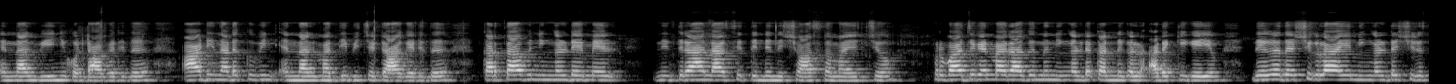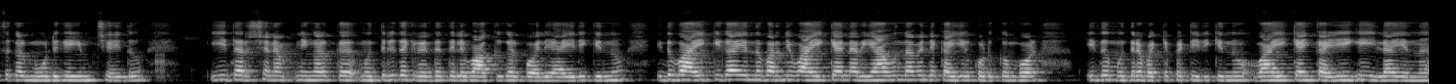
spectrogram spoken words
എന്നാൽ വീഞ്ഞുകൊണ്ടാകരുത്. ആടി നടക്കുവിൻ എന്നാൽ മദ്യപിച്ചിട്ടാകരുത്. കർത്താവ് നിങ്ങളുടെ മേൽ നിദ്രാലാസ്യത്തിന്റെ നിശ്വാസം അയച്ചു. പ്രവാചകന്മാരാകുന്ന നിങ്ങളുടെ കണ്ണുകൾ അടയ്ക്കുകയും ദേഹദർശികളായ നിങ്ങളുടെ ശിരസ്സുകൾ മൂടുകയും ചെയ്തു. ഈ ദർശനം നിങ്ങൾക്ക് മുദ്രിത ഗ്രന്ഥത്തിലെ വാക്കുകൾ പോലെയായിരിക്കുന്നു. ഇത് വായിക്കുക എന്ന് പറഞ്ഞ് വായിക്കാൻ അറിയാവുന്നവന്റെ കയ്യിൽ കൊടുക്കുമ്പോൾ ഇത് മുദ്ര വയ്ക്കപ്പെട്ടിരിക്കുന്നു. വായിക്കാൻ കഴിയുകയില്ല എന്ന്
